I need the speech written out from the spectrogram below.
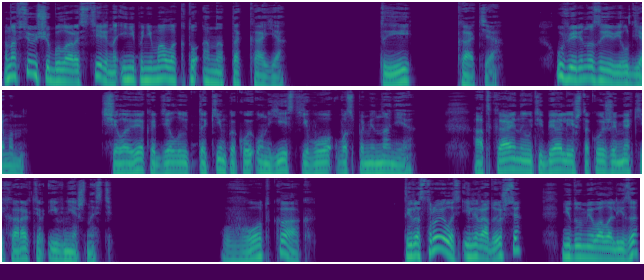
Она все еще была растеряна и не понимала, кто она такая. — Ты Катя, — уверенно заявил демон. Человека делают таким, какой он есть, его воспоминания. От Кайны у тебя лишь такой же мягкий характер и внешность. — Вот как? — Ты расстроилась или радуешься? — недоумевала Лиза,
